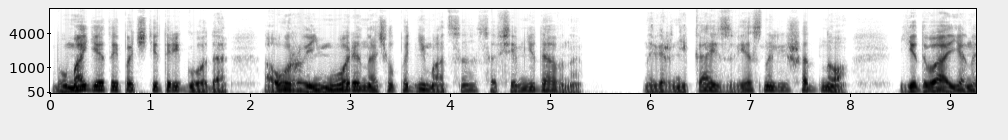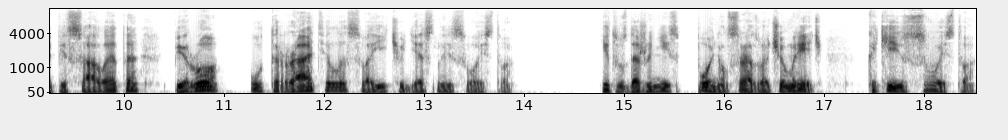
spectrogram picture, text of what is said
Бумаге этой почти три года, а уровень моря начал подниматься совсем недавно. Наверняка известно лишь одно. Едва я написал это, перо утратило свои чудесные свойства. Титус даже не понял сразу, о чем речь. Какие свойства?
